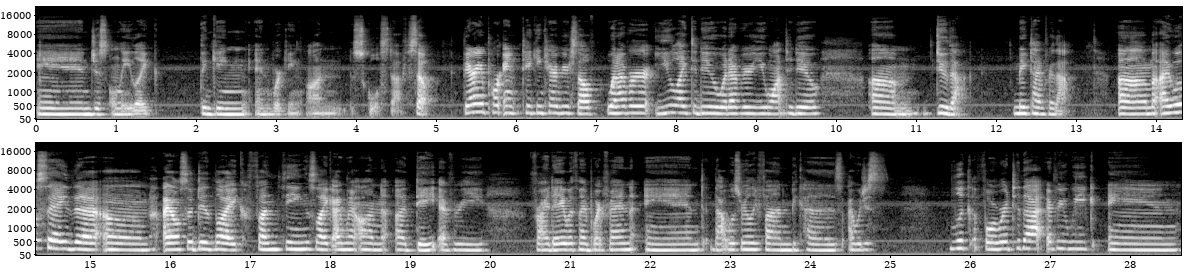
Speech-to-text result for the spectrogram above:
and just only like thinking and working on school stuff. So very important taking care of yourself. Whatever you like to do whatever you want to do um, do that. Make time for that. Um, I will say that um, I also did like fun things. Like I went on a date every Friday with my boyfriend and that was really fun because I would just look forward to that every week and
